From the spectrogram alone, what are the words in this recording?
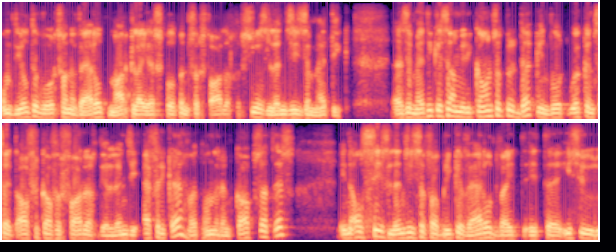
om deel te word van 'n wêreldmarkleier spulpunt vervaardiger soos Lindsay Zematic. Eh, Zematic is 'n Amerikaanse produk en word ook in Suid-Afrika vervaardig deur Lindsay Africa wat onder in Kaapstad is. En al ses Lindsay se fabrieke wêreldwyd het 'n uh, ISO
